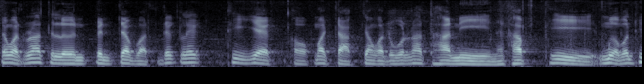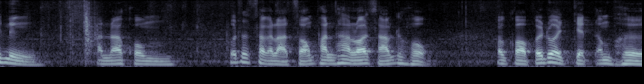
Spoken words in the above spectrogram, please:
จังหวัดราชเจริญเป็นจังหวัดเล็ก ๆ ที่แยกออกมาจากจังหวัดอุบลราชธานีนะครับ ที่เมื่อวันที่1ธันวาคมพุทธศักราช 2536 ประกอบไปด้วย 7 อำเภอ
